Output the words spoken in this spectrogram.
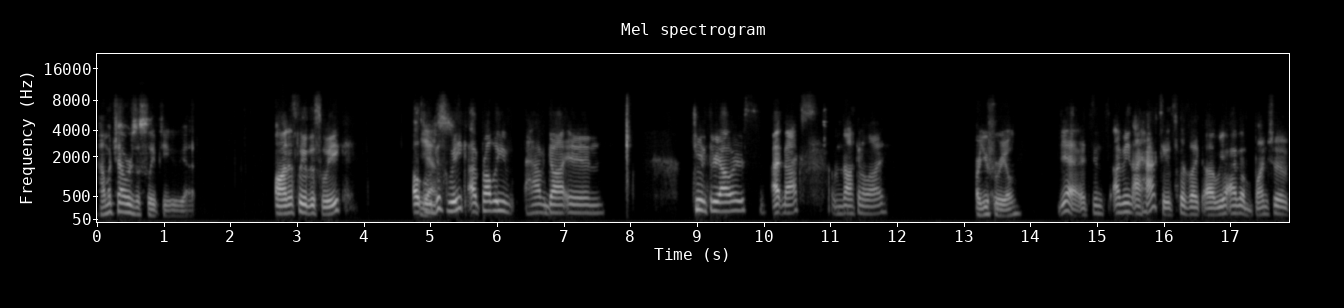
How much hours of sleep do you get? Honestly, this week, oh, Yes. this week I probably have gotten two to three hours at max. I'm not gonna lie. Are you for real? Yeah, it's. In, I mean, I have to. It's because like uh, we have a bunch of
